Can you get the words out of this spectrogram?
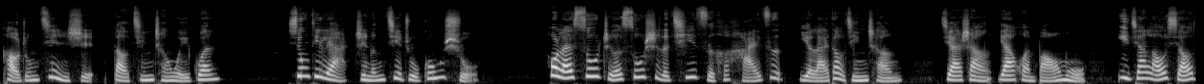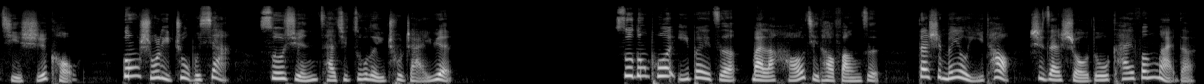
考中进士，到京城为官，兄弟俩只能借助公署。后来，苏辙、苏轼的妻子和孩子也来到京城，加上丫鬟、保姆，一家老小几十口，公署里住不下，苏洵才去租了一处宅院。苏东坡一辈子买了好几套房子，但是没有一套是在首都开封买的。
